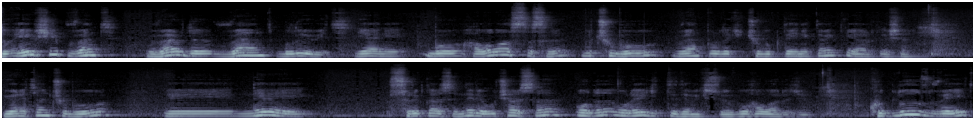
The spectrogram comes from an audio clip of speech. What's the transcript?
The airship went where the wind blew it. Yani bu hava vasıtası bu çubuğu, wind buradaki çubuk değnek demek ya arkadaşlar. Yöneten çubuğu e, nereye sürüklerse, nereye uçarsa o da oraya gitti demek istiyor bu hava aracı. Could lose weight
